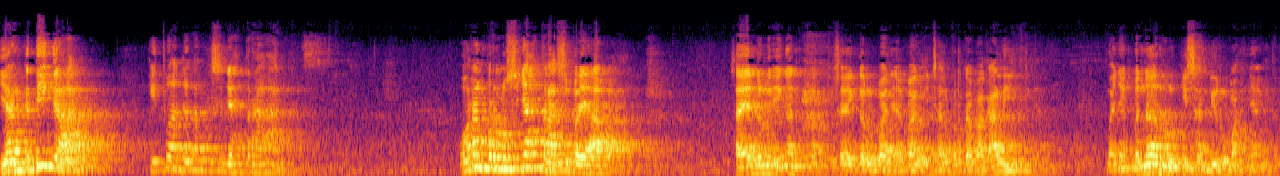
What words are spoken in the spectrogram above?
yang ketiga itu adalah kesejahteraan. Orang perlu sejahtera supaya apa? Saya dulu ingat waktu saya ke rumahnya Bang Ical pertama kali ya. Banyak benar lukisan di rumahnya gitu.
